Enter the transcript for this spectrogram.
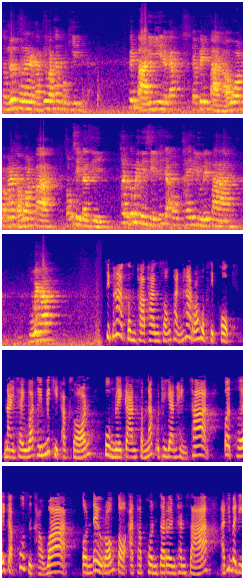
สำนึกเท่านั้นนะครับที่ว่าท่านต้องคิด เป็นป่าดีๆนะครับ จะเป็นป่าถาวรป่าไม้ถาวรป่าสองสี่แปดสี่ท่านก็ไม่มีสิทธิ์ที่จะเอาใครไปอยู่ในป่าถูกไหมครับ 15 กุมภาพันธ์ 2566 นายชัยวัฒน์ลิมลิขิตอักษร ผู้อำนวยการสำนักอุทยานแห่งชาติ เปิดเผยกับผู้สื่อข่าวว่า ตนได้ร้องต่ออัธพลเจริญชันษา อธิบดี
